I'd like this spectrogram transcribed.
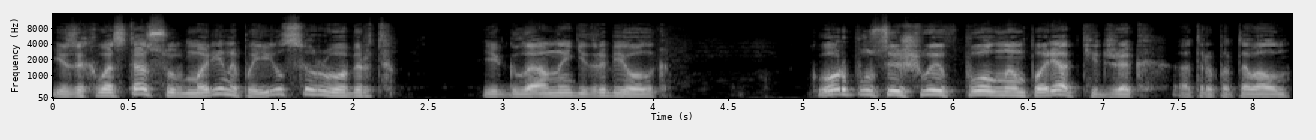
Из-за хвоста субмарины появился Роберт и главный гидробиолог. — Корпус и швы в полном порядке, Джек, — отрапортовал он.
